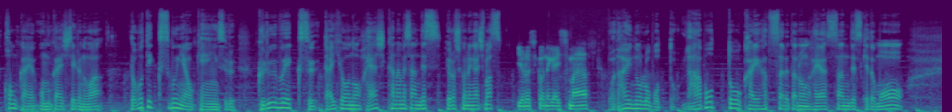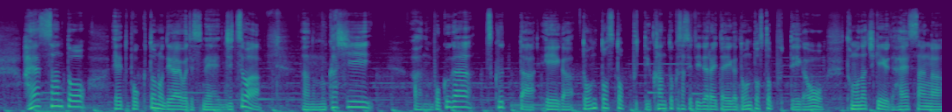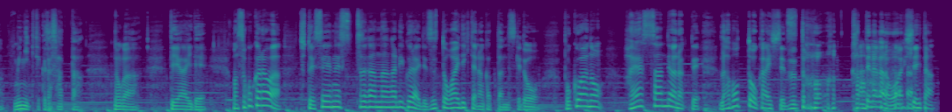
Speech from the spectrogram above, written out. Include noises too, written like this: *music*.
今回お迎えしているのはロボティックス分野を牽引するグルーブ X 代表の林要さんですよろしくお願いしますよろしくお願いします。話題のロボットラボットを開発されたのが林さんですけども林さんと,、えー、と僕との出会いはですね実はあの昔あの僕が作った映画「ドントストップっていう監督させていただいた映画「ドントストップって映画を友達経由で林さんが見に来てくださったのが出会いで、まあ、そこからはちょっと SNS がながりぐらいでずっとお会いできてなかったんですけど僕はあの林さんではなくてラボットを介してずっと *laughs* 勝手ながらお会いしていた。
